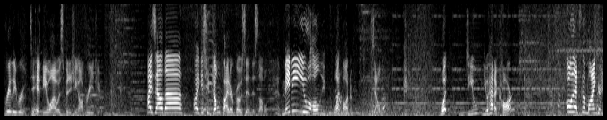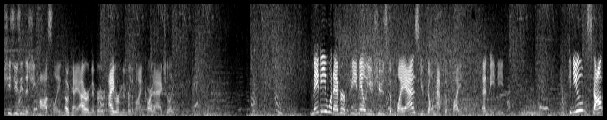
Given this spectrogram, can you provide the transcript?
really rude to hit me while I was finishing off Riju. Hi, Zelda! Oh, I guess you don't fight Urbosa in this level. Maybe you only... What on... Zelda? What? Do you... You had a car? Oh, that's the minecart. She's using the Sheikah Slate. Okay, I remember. I remember the minecart, actually. Whatever female you choose to play as, you don't have to fight. That'd be neat. Can you stop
